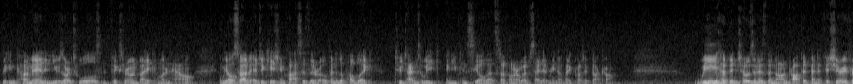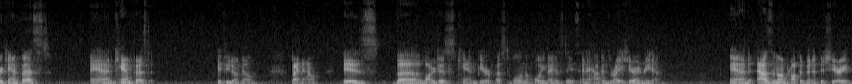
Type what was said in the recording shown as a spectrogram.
where you can come in and use our tools and fix your own bike and learn how. And we also have education classes that are open to the public two times a week, and you can see all that stuff on our website at renobikeproject.com. We have been chosen as the nonprofit beneficiary for CanFest, and CanFest, if you don't know by now, is the largest can beer festival in the whole United States, and it happens right here in Reno. And as the nonprofit beneficiary,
